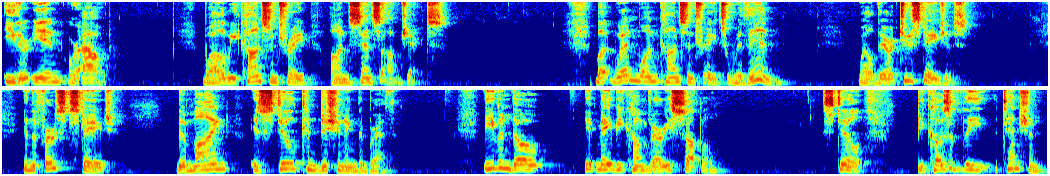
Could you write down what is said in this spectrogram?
either in or out, while we concentrate on sense objects. But when one concentrates within, well, there are two stages. In the first stage, the mind is still conditioning the breath. Even though it may become very subtle, still, because of the attention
